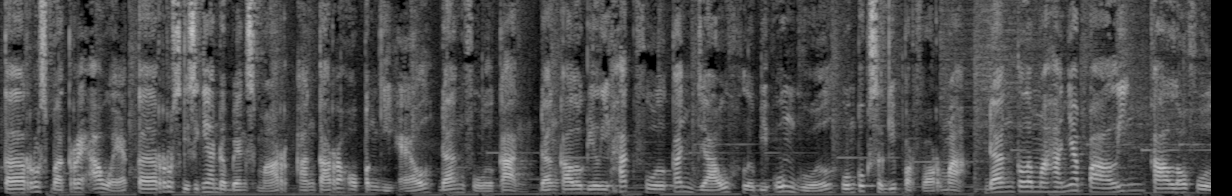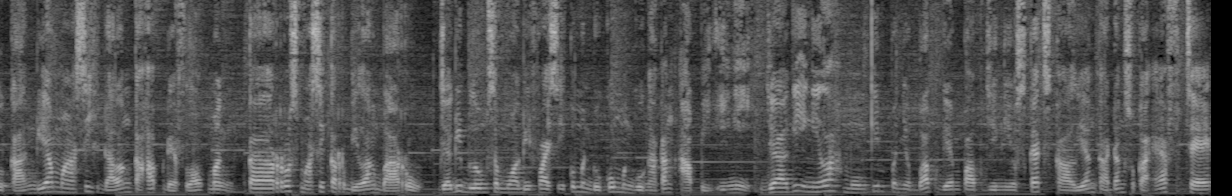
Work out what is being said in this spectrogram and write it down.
terus baterai awet, terus sini ada benchmark antara OpenGL dan Vulkan. Dan kalau dilihat Vulkan jauh lebih unggul untuk segi performa. Dan kelemahannya paling kalau Vulkan dia masih dalam tahap development, terus masih terbilang baru. Jadi belum semua device itu mendukung menggunakan API ini. Jadi inilah mungkin penyebab game PUBG New Sketch kalian kadang suka FC,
